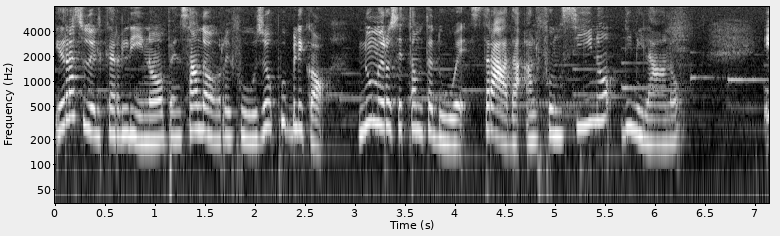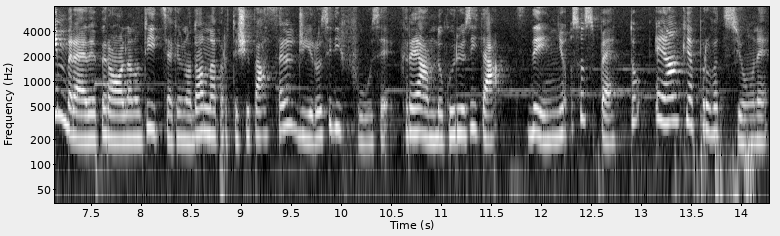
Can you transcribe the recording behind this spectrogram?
Il resto del Carlino, pensando a un refuso, pubblicò numero 72 Strada Alfonsino di Milano. In breve però la notizia che una donna partecipasse al giro si diffuse, creando curiosità, sdegno, sospetto e anche approvazione.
